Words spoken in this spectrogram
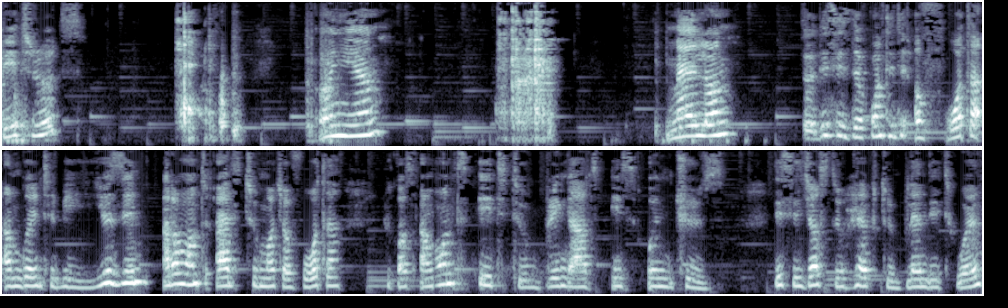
beetroot, onion, melon. So this is the quantity of water I'm going to be using. I don't want to add too much of water because I want it to bring out its own juice. This is just to help to blend it well.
